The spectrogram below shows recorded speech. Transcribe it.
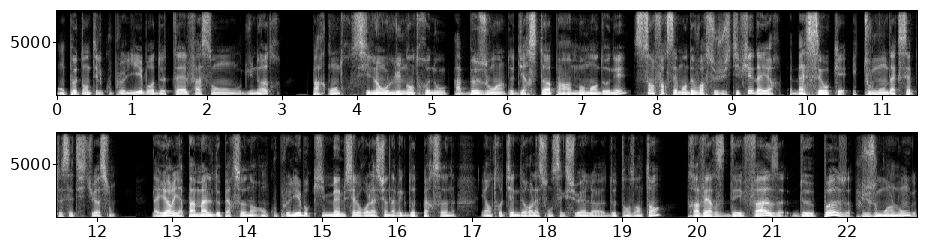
on peut tenter le couple libre de telle façon ou d'une autre. Par contre, si l'un ou l'une d'entre nous a besoin de dire stop à un moment donné, sans forcément devoir se justifier d'ailleurs, ben c'est ok et tout le monde accepte cette situation. D'ailleurs, il y a pas mal de personnes en couple libre qui, même si elles relationnent avec d'autres personnes et entretiennent des relations sexuelles euh, de temps en temps, traversent des phases de pause plus ou moins longues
